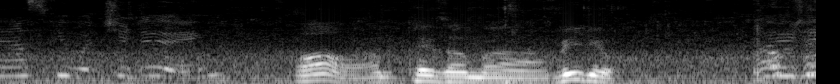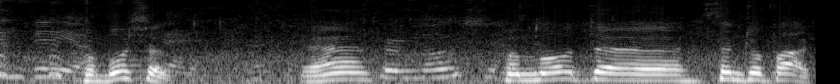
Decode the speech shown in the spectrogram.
I ask you what you're doing? Oh, I'm taking some uh, video. Oh, you're taking video. Promotion. Okay. Yeah. Promotion. Promote uh, Central Park.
